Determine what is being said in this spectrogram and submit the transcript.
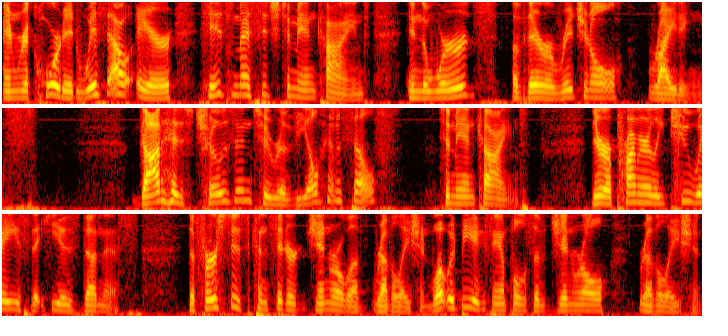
and recorded without error his message to mankind in the words of their original writings. God has chosen to reveal himself to mankind. There are primarily two ways that he has done this. The first is considered general revelation. What would be examples of general revelation?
